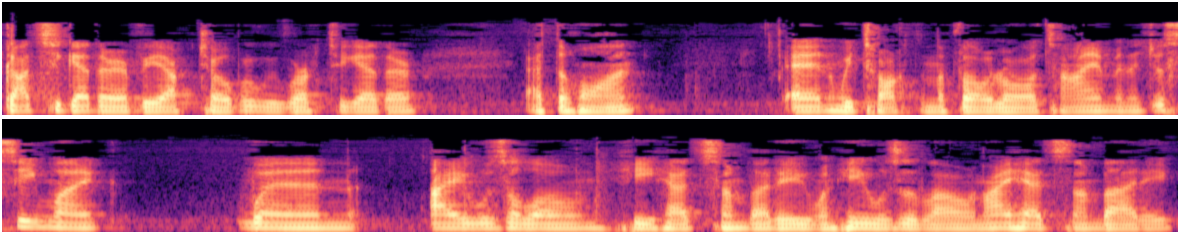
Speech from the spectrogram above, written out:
got together every October. We worked together at the haunt, and we talked on the phone all the time. And it just seemed like when I was alone, he had somebody. When he was alone, I had somebody.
